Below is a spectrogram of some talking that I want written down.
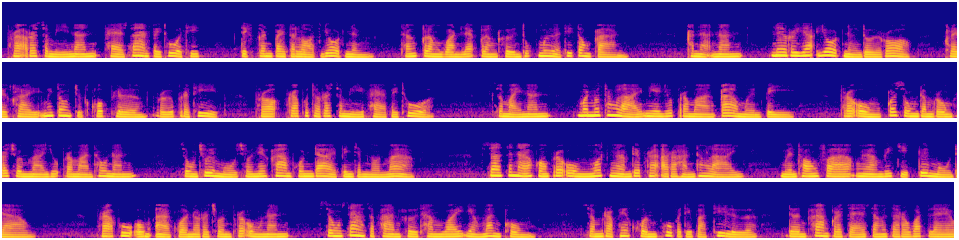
พระรัศมีนั้นแผ่ซ่านไปทั่วทิศ ติดกันไปตลอดโยดหนึ่ง ทั้งกลางวันและกลางคืนทุกเมื่อที่ต้องการ ขณะนั้นในระยะโยดหนึ่งโดยรอบ ใครๆไม่ต้องจุดคบเพลิงหรือประทีป เพราะพระพุทธรัศมีแผ่ไปทั่ว สมัยนั้น มนุษย์ทั้งหลายมีอายุประมาณเก้าหมื่นปี พระองค์ก็ทรงดำรงพระชนมายุประมาณเท่านั้น ทรงช่วยหมู่ชนให้ข้ามพ้นได้เป็นจำนวนมาก ศาสนาของพระองค์งดงามด้วยพระอรหันต์ทั้งหลาย เหมือนท้องฟ้างามวิจิตด้วยหมู่ดาว พระผู้องค์อาจกว่านรชนพระองค์นั้น ทรงสร้างสะพานคือทำไว้อย่างมั่นคง สำหรับให้คนผู้ปฏิบัติที่เหลือ เดินข้ามกระแสสังสารวัตแล้ว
